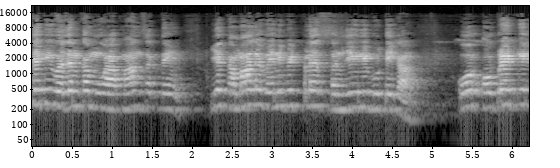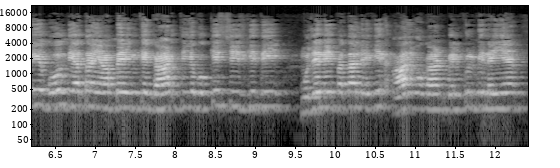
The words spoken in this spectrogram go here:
से भी वज़न कम हुआ, आप मान सकते हैं। ये कमाल है बेनिफिट प्लस संजीवनी बूटी का। और ऑपरेट के लिए बोल दिया था यहाँ पे, इनके गांठ थी वो किस चीज़ की थी, मुझे नहीं पता, लेकिन आज वो गांठ बिल्कुल भी नहीं है।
